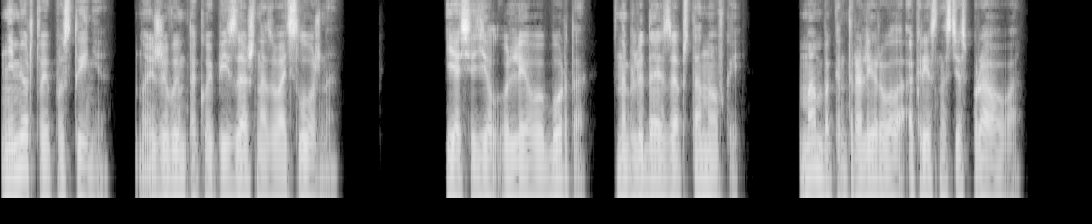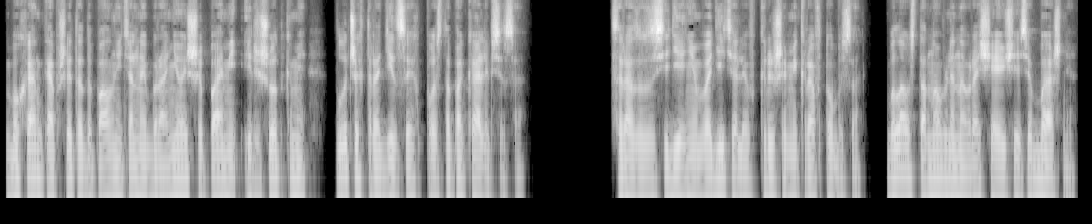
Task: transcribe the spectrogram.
Не мертвая пустыня, но и живым такой пейзаж назвать сложно. Я сидел у левого борта, наблюдая за обстановкой, Мамба контролировала окрестности с правого. Буханка обшита дополнительной броней, шипами и решетками в лучших традициях постапокалипсиса. Сразу за сиденьем водителя в крыше микроавтобуса была установлена вращающаяся башня,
